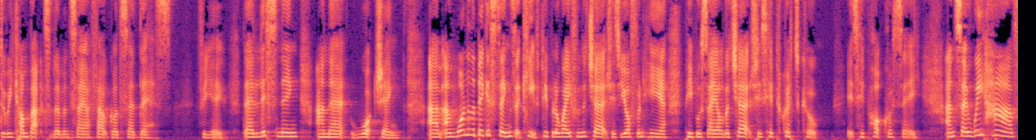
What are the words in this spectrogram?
Do we come back to them and say, I felt God said this? For you. They're listening and they're watching. Um, and one of the biggest things that keeps people away from the church is you often hear people say, oh, the church is hypocritical. It's hypocrisy. And so we have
